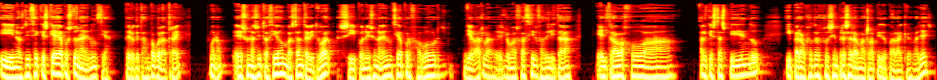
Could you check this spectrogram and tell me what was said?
y nos dice que es que haya puesto una denuncia, pero que tampoco la trae. Bueno, es una situación bastante habitual. Si ponéis una denuncia, por favor, llevarla. Es lo más fácil, facilita el trabajo al que estás pidiendo y para vosotros pues siempre será más rápido para que os vayáis.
